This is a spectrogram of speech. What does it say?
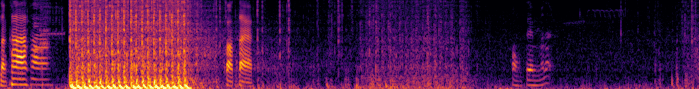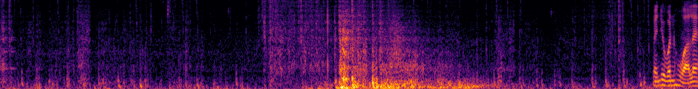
หลังคาหลังคากอดแตกของเต็มแล้วน่ะเหมือนอยู่บนหัวเลย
